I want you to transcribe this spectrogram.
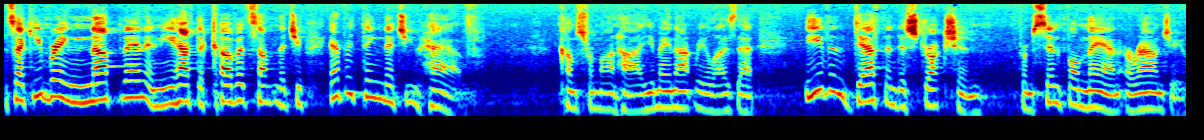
It's like you bring nothing and you have to covet something that you, everything that you have comes from on high. You may not realize that. Even death and destruction from sinful man around you,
